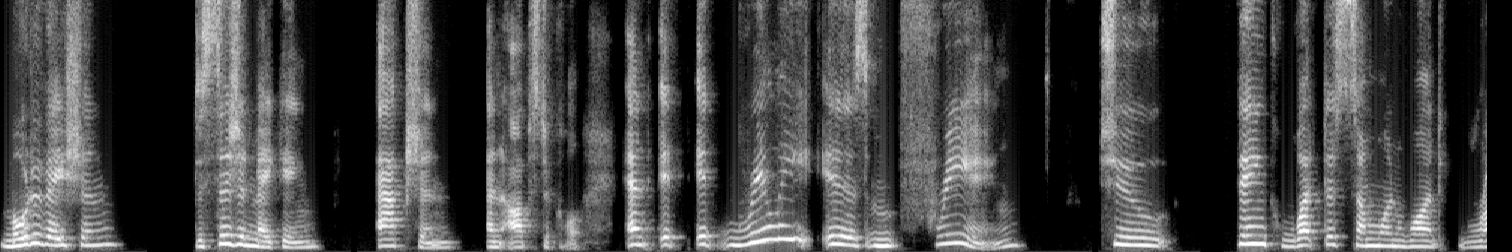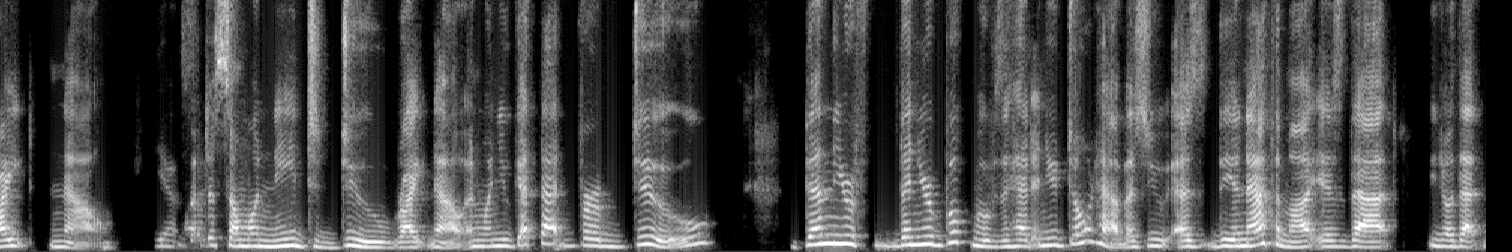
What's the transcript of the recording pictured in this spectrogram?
motivation, decision making, action, and obstacle. And it it really is freeing to think what does someone want right now? Yes. What does someone need to do right now? And when you get that verb do then your then your book moves ahead and you don't have as you as the anathema is that you know that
